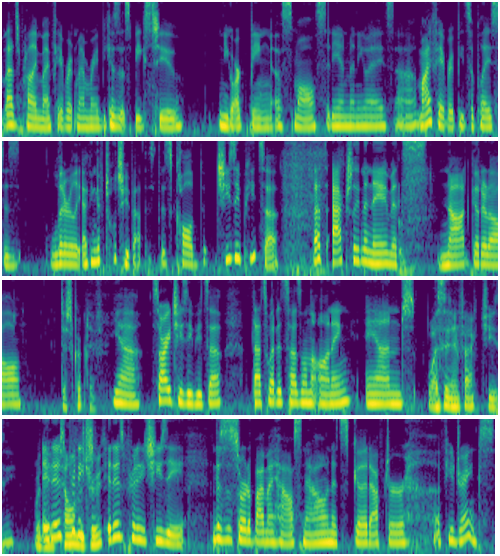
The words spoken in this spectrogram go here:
that's probably my favorite memory because it speaks to New York being a small city in many ways. Uh, my favorite pizza place is literally I think I've told you about this. It's called Cheesy Pizza. That's actually the name. It's not good at all. Descriptive. Yeah, sorry, Cheesy Pizza. That's what it says on the awning, and Was it in fact cheesy? Were they it is telling pretty. the truth? It is pretty cheesy. This is sort of by my house now, and it's good after a few drinks.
